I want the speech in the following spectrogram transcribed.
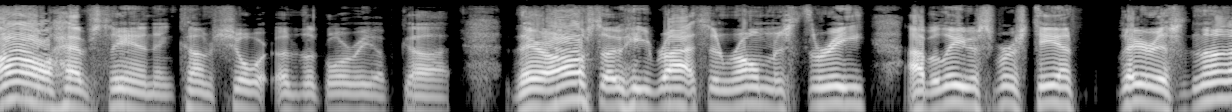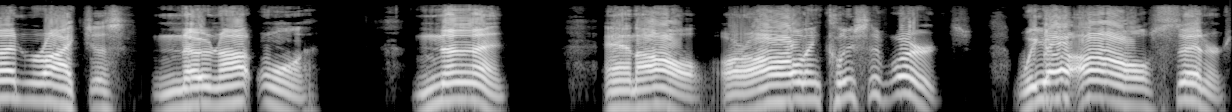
All have sinned and come short of the glory of God. There also he writes in Romans 3, I believe it's verse 10, there is none righteous, no not one. None and all are all inclusive words. We are all sinners.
